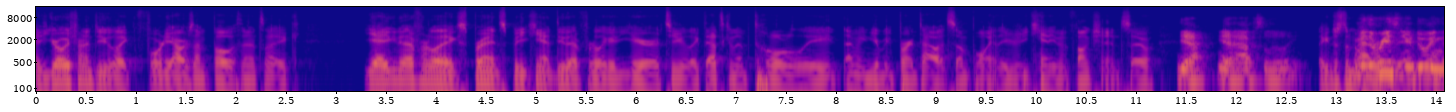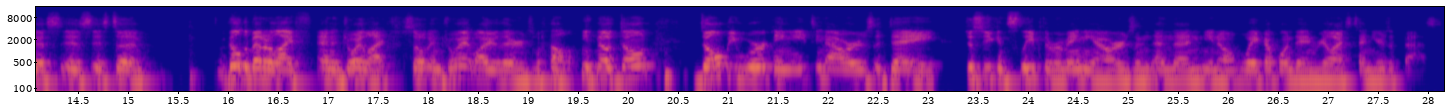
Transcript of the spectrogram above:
you're always trying to do like 40 hours on both and it's like yeah, you can do that for like sprints, but you can't do that for like a year or two. Like that's gonna totally. I mean, you'll be burnt out at some point. Like you can't even function. So yeah, yeah, absolutely. Like just. I mean, the reason yeah. you're doing this is is to build a better life and enjoy life. So enjoy it while you're there as well. You know, don't don't be working 18 hours a day just so you can sleep the remaining hours and and then you know wake up one day and realize 10 years have passed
